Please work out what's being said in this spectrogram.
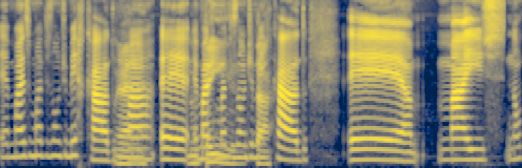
é, mais uma visão de mercado, é, tá? Né? É, é mais tem... uma visão de tá. mercado. É, mas não,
